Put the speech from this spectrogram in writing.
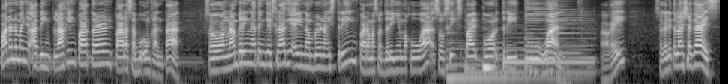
paano naman yung ating plucking pattern para sa buong kanta? So, ang numbering natin guys lagi ay yung number ng string para mas madali nyo makuha. So, 6, 5, 4, 3, 2, 1. Okay? So, ganito lang siya guys.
